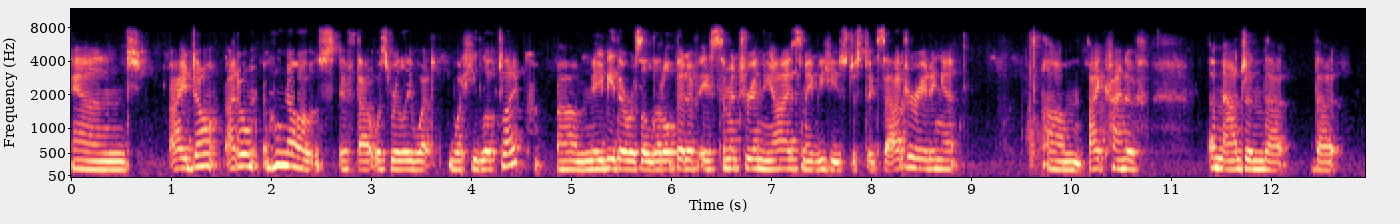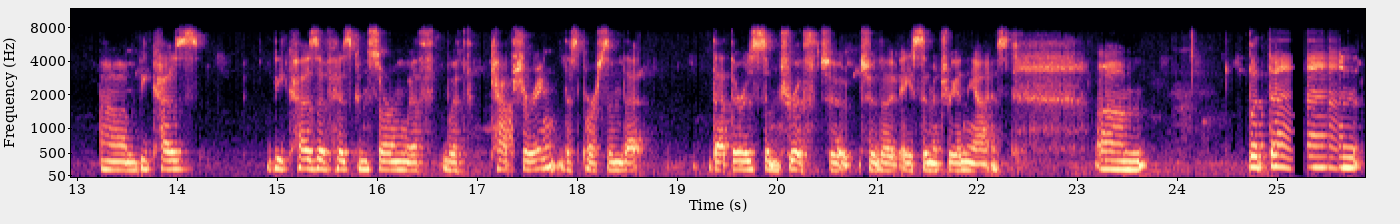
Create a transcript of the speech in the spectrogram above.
And I don't, I don't, who knows if that was really what, what he looked like. Um, maybe there was a little bit of asymmetry in the eyes. Maybe he's just exaggerating it. Um, I kind of imagine that that um, because because of his concern with with capturing this person that that there is some truth to to the asymmetry in the eyes. Um, but then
